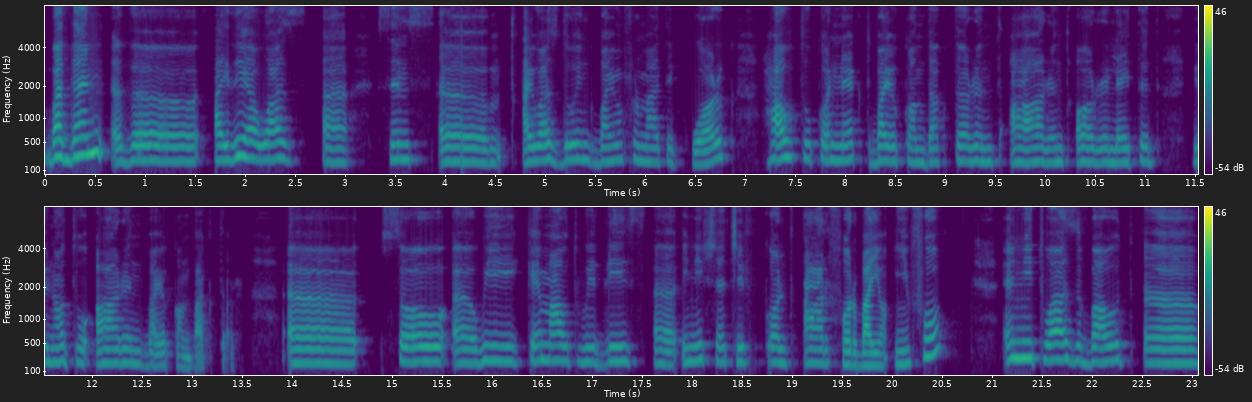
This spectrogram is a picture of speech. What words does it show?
But then the idea was, uh, since um, I was doing bioinformatic work, how to connect bioconductor and R and R related, you know, to R and bioconductor. Uh, so uh, we came out with this uh, initiative called R for Bioinfo, and it was about uh,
